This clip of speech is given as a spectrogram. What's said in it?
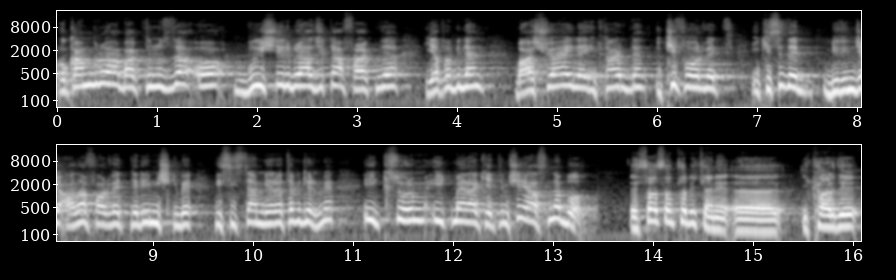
Okan Buruk'a baktığımızda o bu işleri birazcık daha farklı yapabilen Batshuayi ile Icardi'den iki forvet, ikisi de birinci ana forvetleriymiş gibi bir sistem yaratabilir mi? İlk sorum, ilk merak ettiğim şey aslında bu. Esasen tabii ki hani e, Icardi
